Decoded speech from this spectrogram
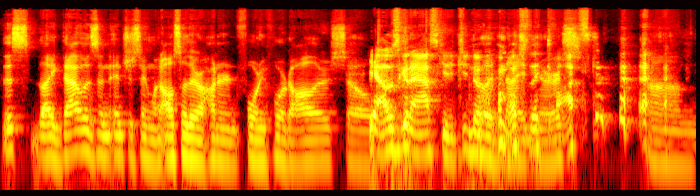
This like that was an interesting one. Also, they're $144. So Yeah, I was going to ask you, did you know how much they nurse. cost? um,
